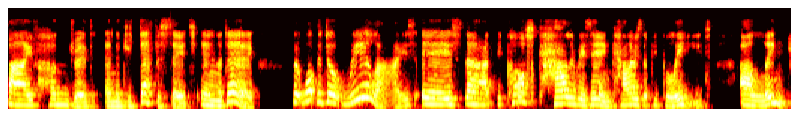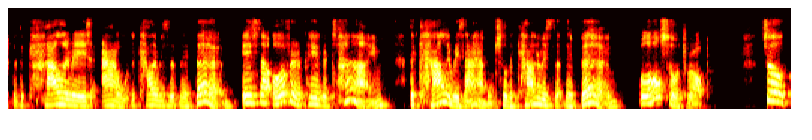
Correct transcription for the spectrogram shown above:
500 energy deficit in a day. But what they don't realize is that because calories in, calories that people eat, are linked with the calories out, the calories that they burn, is that over a period of time, the calories out, so the calories that they burn, will also drop. So,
